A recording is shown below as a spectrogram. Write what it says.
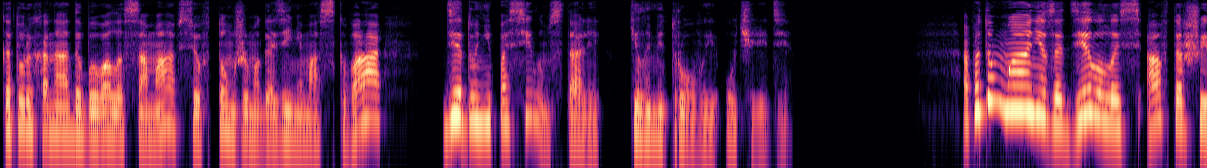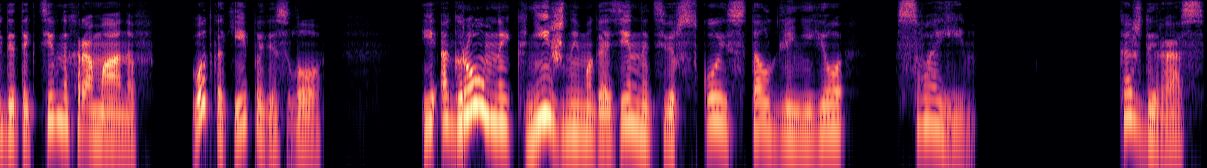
которых она добывала сама все в том же магазине «Москва», деду не по силам стали километровые очереди. А потом Маня заделалась авторшей детективных романов. Вот как ей повезло и огромный книжный магазин на Тверской стал для нее своим. Каждый раз,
